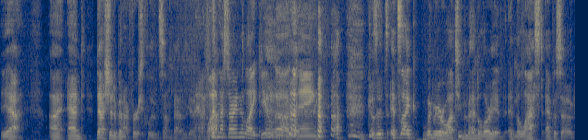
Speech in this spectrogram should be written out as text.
Yeah, uh, and that should have been our first clue that something bad was gonna happen. Why am I starting to like you? Oh, dang. Because it's it's like when we were watching The Mandalorian in the last episode,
